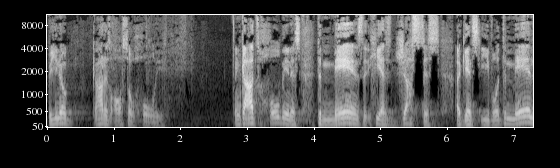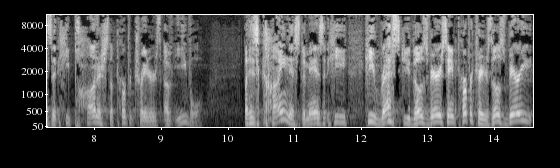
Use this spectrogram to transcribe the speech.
But you know, God is also holy. And God's holiness demands that he has justice against evil. It demands that he punish the perpetrators of evil. But his kindness demands that he, he rescue those very same perpetrators, those very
